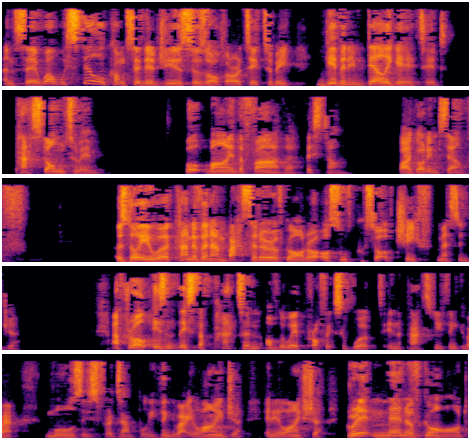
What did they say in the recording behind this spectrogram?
and say, well, we still consider Jesus' authority to be given him, delegated, passed on to him, but by the Father this time, by God himself. As though he were kind of an ambassador of God or, or some sort of chief messenger. After all, isn't this the pattern of the way prophets have worked in the past? You think about Moses, for example. You think about Elijah and Elisha. Great men of God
